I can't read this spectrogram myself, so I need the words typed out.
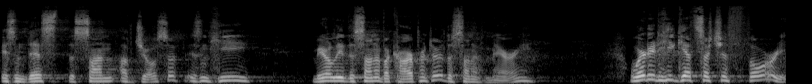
Isn't this the son of Joseph? Isn't he merely the son of a carpenter, the son of Mary? Where did he get such authority?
